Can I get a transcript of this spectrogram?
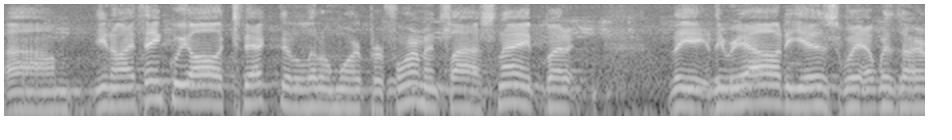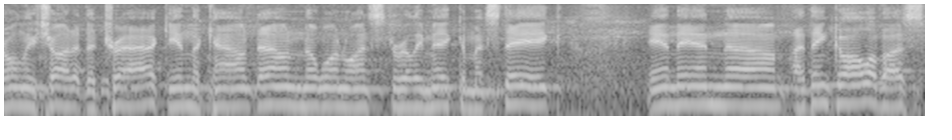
Um, you know I think we all expected a little more performance last night, but the, the reality is, with our only shot at the track in the countdown, no one wants to really make a mistake. And then um, I think all of us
